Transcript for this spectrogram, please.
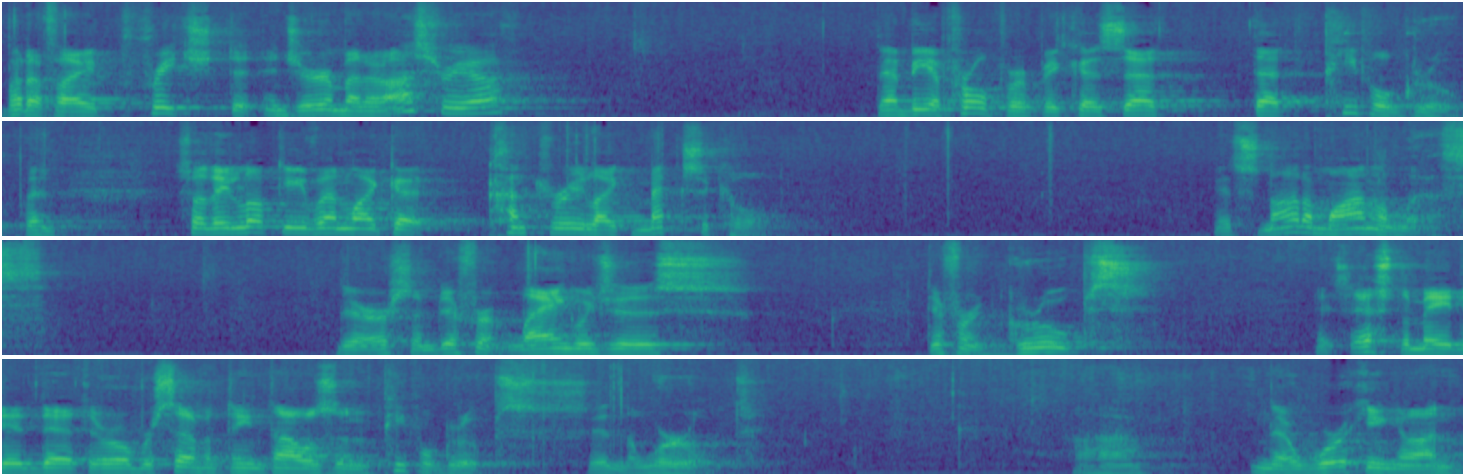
But if I preached in German in Austria, that'd be appropriate because that, that people group. And so they look even like a country like Mexico. It's not a monolith. There are some different languages, different groups. It's estimated that there are over 17,000 people groups in the world. Uh, and they're working on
